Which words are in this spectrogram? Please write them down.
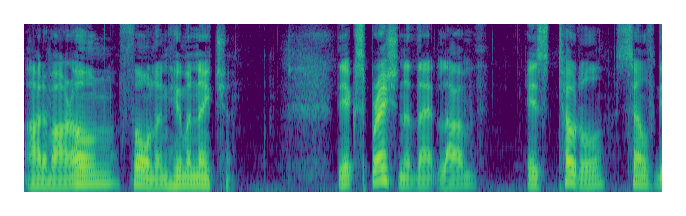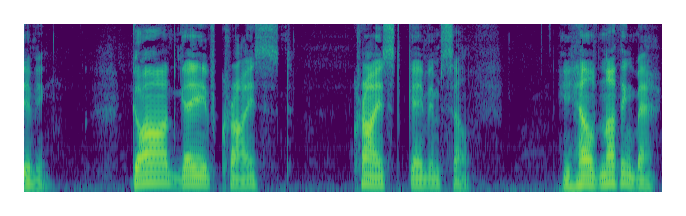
out of our own fallen human nature. The expression of that love is total self giving. God gave Christ, Christ gave himself. He held nothing back.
